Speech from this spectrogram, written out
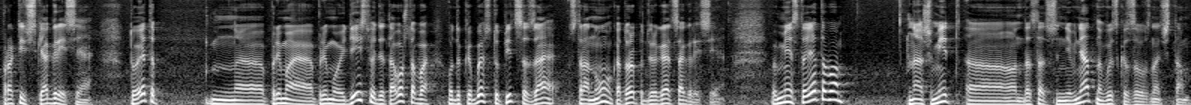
практически агрессия, то это э, прямое, прямое действие для того, чтобы ОДКБ вступиться за страну, которая подвергается агрессии. Вместо этого наш МИД э, достаточно невнятно высказал, значит, там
